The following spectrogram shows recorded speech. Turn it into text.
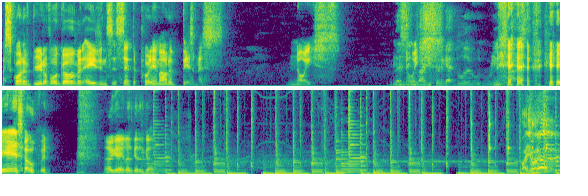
A squad of beautiful government agents is sent to put him out of business. Nice. This seems like it's Nice. gonna get blue really fast. Here's hoping. Okay, let's get this going. Va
